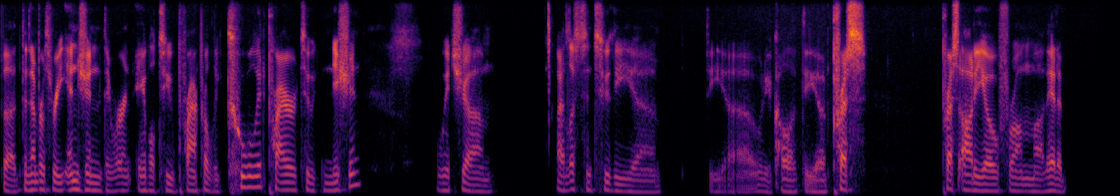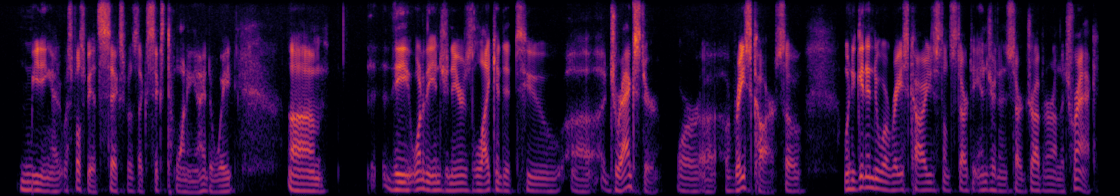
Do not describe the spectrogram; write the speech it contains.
the, the number three engine. They weren't able to properly cool it prior to ignition, which um, I listened to the uh, the uh, what do you call it the uh, press press audio from. Uh, they had a meeting. It was supposed to be at six, but it was like six twenty. I had to wait. Um, the one of the engineers likened it to uh, a dragster or a, a, race car. So when you get into a race car, you just don't start the engine and start driving around the track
